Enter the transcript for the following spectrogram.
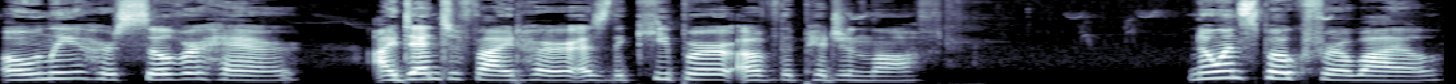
Only her silver hair identified her as the keeper of the pigeon loft. No one spoke for a while.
